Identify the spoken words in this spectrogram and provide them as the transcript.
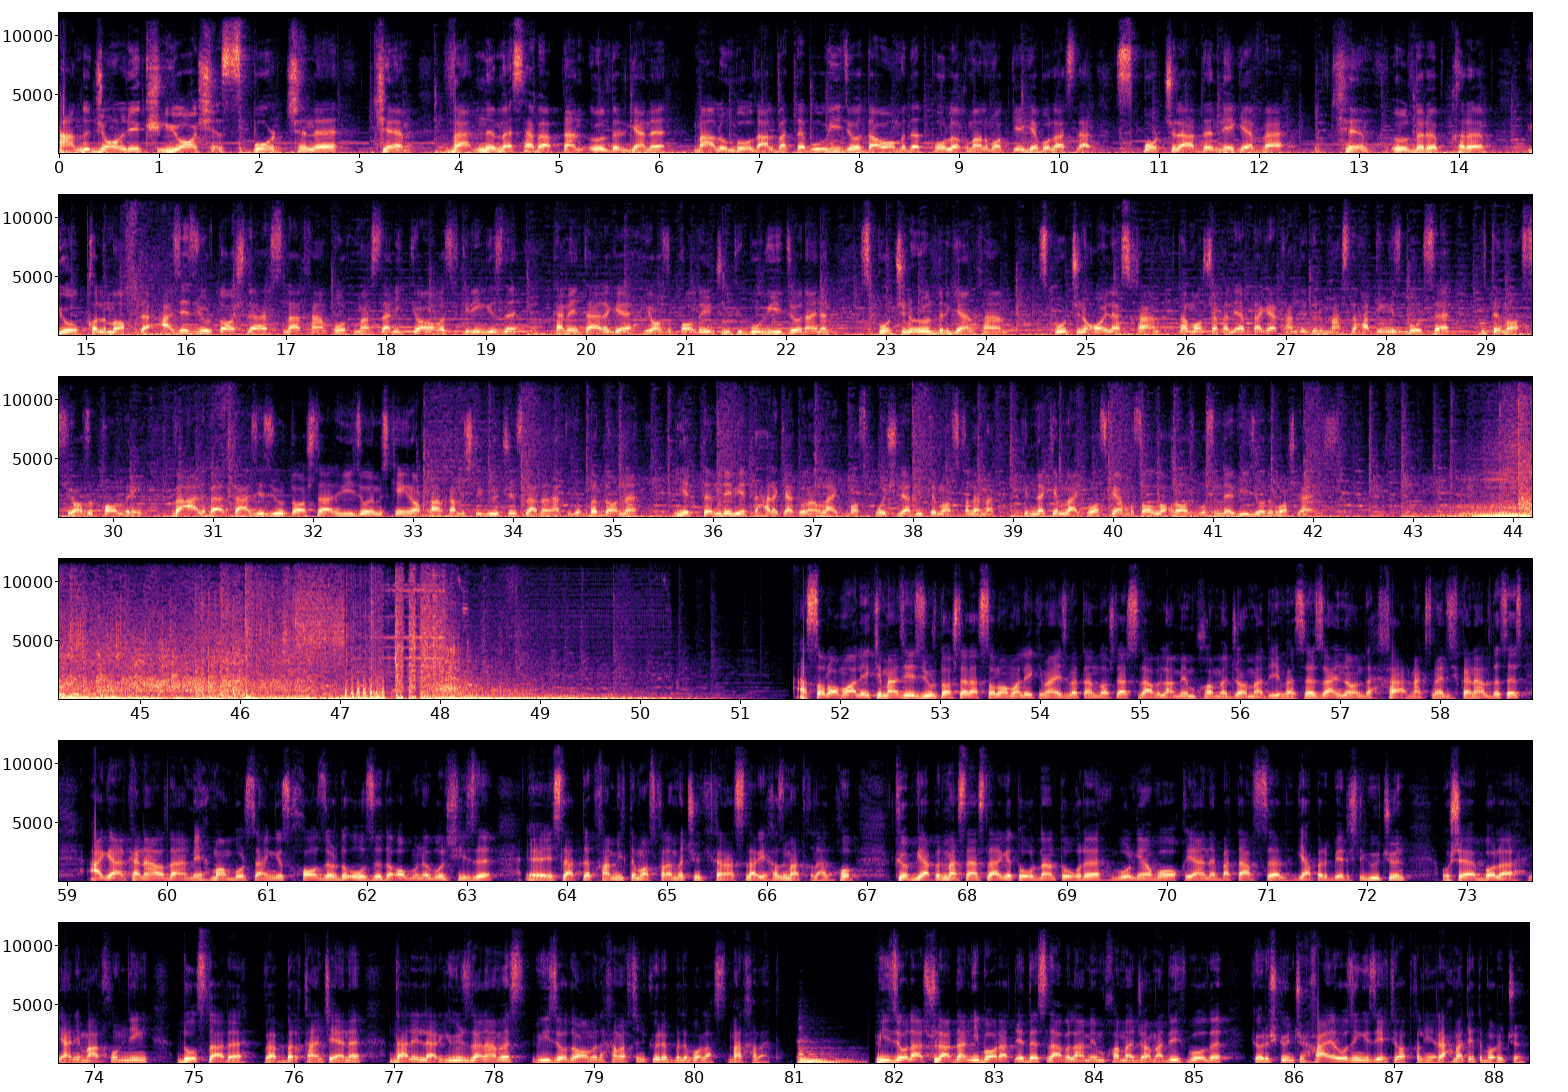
Andijonlik yosh sportchini kim va nima sababdan o'ldirgani ma'lum bo'ldi. Albatta bu video davomida to'liq ma'lumotga ega bo'lasizlar. Sportchilarni nega va kim o'ldirib, qirib yo'q qilmoqda. Aziz yurtdoshlar, sizlar ham qo'rqmasdan ikki og'iz fikringizni kommentariyaga yozib qoldiring, chunki bu videoda aynan sportchini o'ldirgan ham, sportchini oilasi ham tomosha qilyapti. Agar qandaydir maslahatingiz bo'lsa, iltimos yozib qoldiring. Va albatta aziz yurtdoshlar, videomiz kengroq tarqalishligi uchun sizlardan atigi bir dona yetdim deb yetti harakat bilan like bosib qo'yishingizni iltimos qilaman. Kimda kim like bosgan bo'lsa, Alloh rozi bo'lsin deb videoni boshlaymiz. Assalomu alaykum aziz yurtdoshlar. Assalomu alaykum aziz vatandoshlar. Sizlar bilan men muhammadjon madiyev va siz aynonda ha max madiyev kanalidasiz. Agar kanaldan mehmon bo'lsangiz hozirda o'zida obuna bo'lishingizni e, eslatib ham iltimos qilaman chunki kanal sizlarga xizmat qiladi. Ho'p ko'p gapirmasdan sizlarga to'g'ridan to'g'ri bo'lgan voqeani batafsil gapirib berishligi uchun o'sha bola ya'ni marhumning do'stlari va bir qancha yana dalillarga yuzlanamiz. Video davomida hammasini ko'rib bilib olasiz. Marhamat. Videolar shulardan iborat edi. Sizlar bilan men Muhammad Madiyev bo'ldi. Ko'rishguncha xayr, o'zingiz ehtiyot qiling. Rahmat e'tibor uchun.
